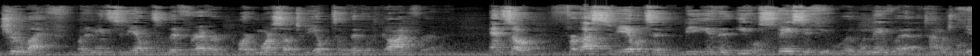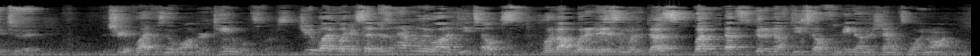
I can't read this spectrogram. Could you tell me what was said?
true life, what it means to be able to live forever, or more so, to be able to live with God forever. And so, for us to be able to be in the evil space, if you would, when they would at the time, which we'll get to it, the tree of life is no longer attainable to us. The tree of life, like I said, doesn't have really a lot of details what about what it is and what it does, but that's good enough detail for me to understand what's going on.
